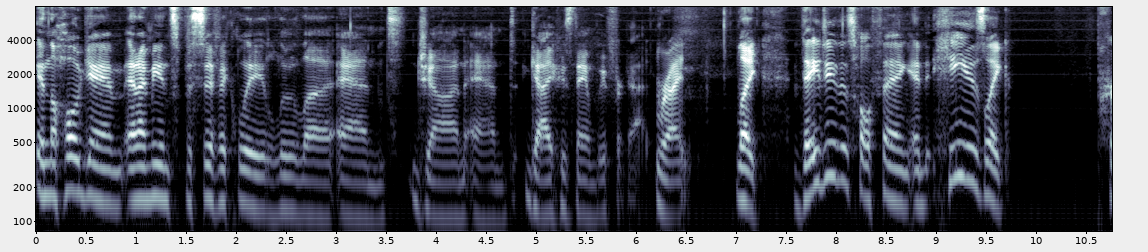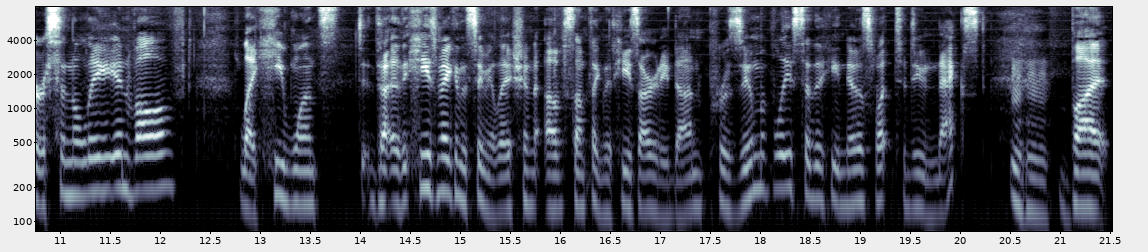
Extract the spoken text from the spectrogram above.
in the whole game and i mean specifically lula and john and guy whose name we forgot Right. like they do this whole thing and he is like personally involved like he wants to, he's making the simulation of something that he's already done presumably so that he knows what to do next Mm-hmm. but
